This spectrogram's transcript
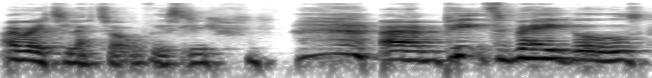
I wrote a letter, obviously. um, pizza bagels,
